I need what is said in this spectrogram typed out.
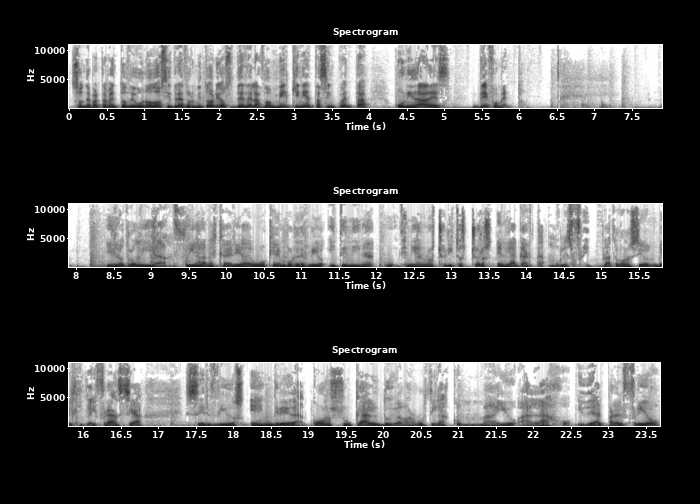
son departamentos de 1, 2 y 3 dormitorios desde las 2.550 unidades de fomento. Y el otro día fui a la pescadería de Walker en Borde Río y tenía, tenían unos choritos choros en la carta, mules frit, plato conocido en Bélgica y Francia, servidos en greda con su caldo y babas rústicas con mayo al ajo, ideal para el frío.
